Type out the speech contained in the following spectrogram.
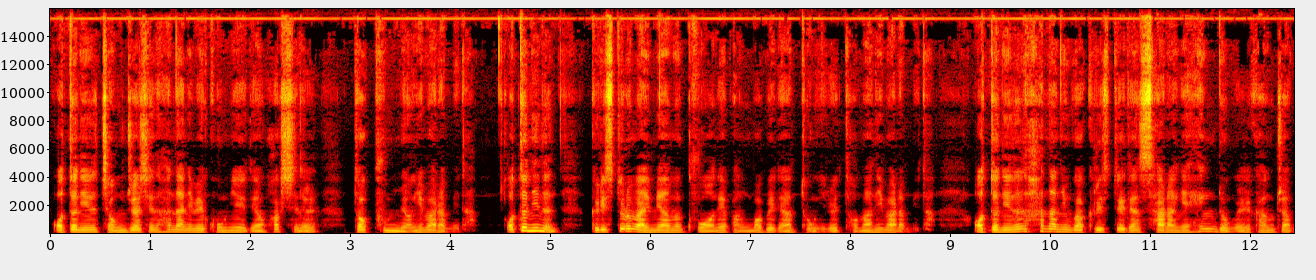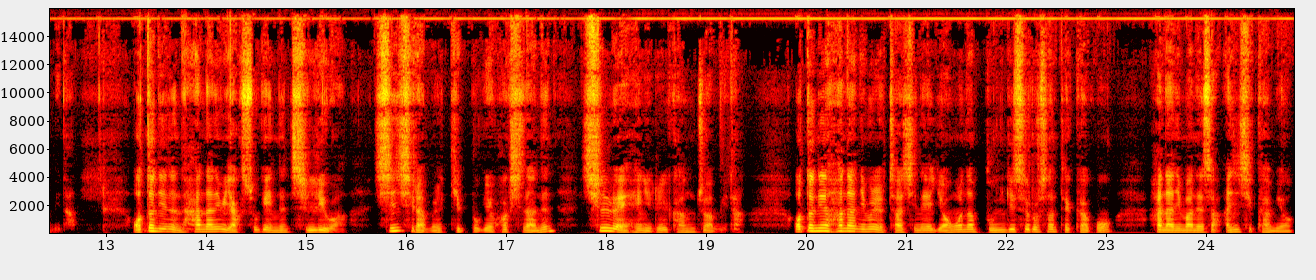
어떤 이는 정주하신 하나님의 공의에 대한 확신을 더 분명히 말합니다. 어떤 이는 그리스도로 말미암은 구원의 방법에 대한 동의를 더 많이 말합니다. 어떤 이는 하나님과 그리스도에 대한 사랑의 행동을 강조합니다. 어떤 이는 하나님의 약속에 있는 진리와 신실함을 기쁘게 확신하는 신뢰의 행위를 강조합니다. 어떤 이는 하나님을 자신의 영원한 분깃으로 선택하고 하나님 안에서 안식하며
